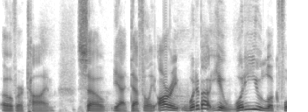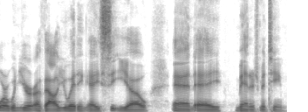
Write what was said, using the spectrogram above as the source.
over time. So yeah, definitely. Auri, what about you? What do you look for when you're evaluating a CEO and a management team?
